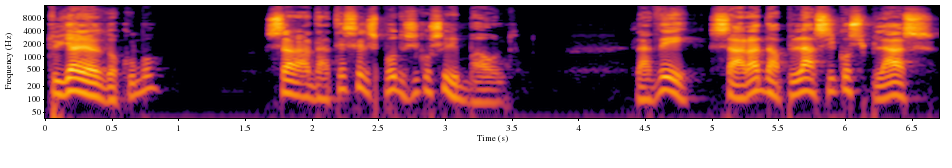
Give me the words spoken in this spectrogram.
του Γιάννη Αντετοκούμπο 44 πόντους 20 rebound. Δηλαδή 40 plus 20 plus.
